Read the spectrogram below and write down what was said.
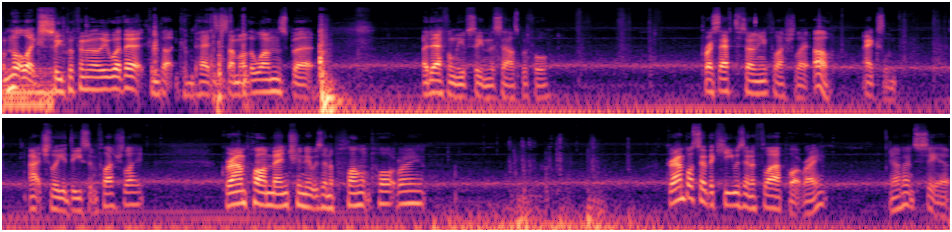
I'm not like super familiar with it compa compared to some other ones, but I definitely have seen this house before. Press F to turn on your flashlight. Oh, excellent. Actually a decent flashlight. Grandpa mentioned it was in a plant pot, right? Grandpa said the key was in a flower pot, right? Yeah, I don't see it.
